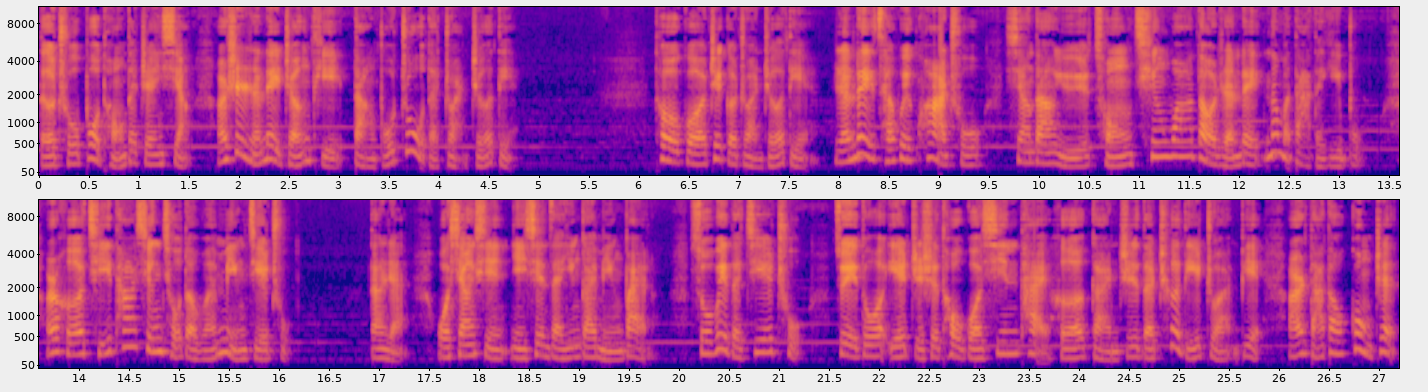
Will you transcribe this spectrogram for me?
得出不同的真相，而是人类整体挡不住的转折点。透过这个转折点，人类才会跨出相当于从青蛙到人类那么大的一步，而和其他星球的文明接触。当然，我相信你现在应该明白了，所谓的接触，最多也只是透过心态和感知的彻底转变而达到共振，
